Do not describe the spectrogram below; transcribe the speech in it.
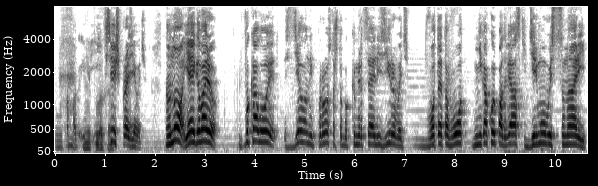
не про и- и все еще про девочек. Но, но я и говорю, вокалоид, сделанный просто, чтобы коммерциализировать вот это вот, никакой подвязки, дерьмовый сценарий,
